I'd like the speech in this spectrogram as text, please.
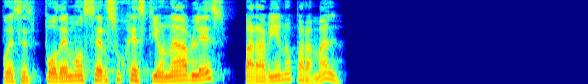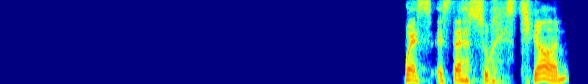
pues podemos ser sugestionables para bien o para mal. Pues esta sugestión,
